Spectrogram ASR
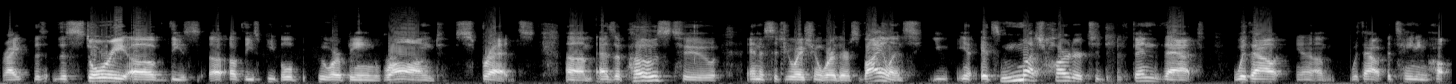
right? The, the story of these uh, of these people who are being wronged spreads, um, as opposed to in a situation where there's violence. You, you know, it's much harder to defend that without um, without attaining ha-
